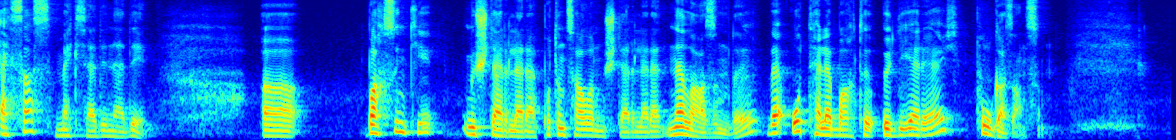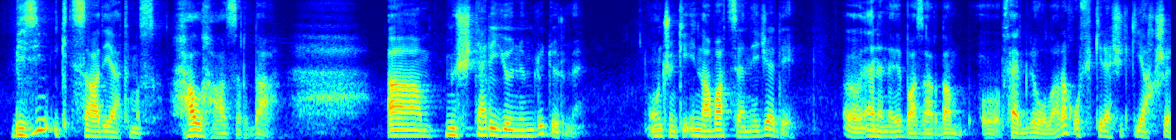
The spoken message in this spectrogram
əsas məqsədi nədir? Baxsın ki, müştərilərə, potensial müştərilərə nə lazımdır və o tələbatı ödəyərək pul qazansın. Bizim iqtisadiyyatımız hal-hazırda müştəri yönümlüdürmü? Onun üçün ki, innovasiya necədir? ənənəvi bazardan fərqli olaraq o fikirləşir ki, yaxşı,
